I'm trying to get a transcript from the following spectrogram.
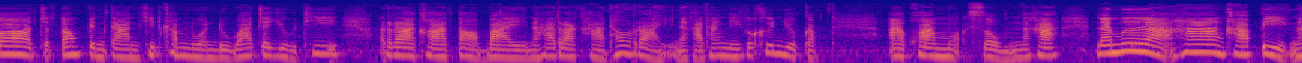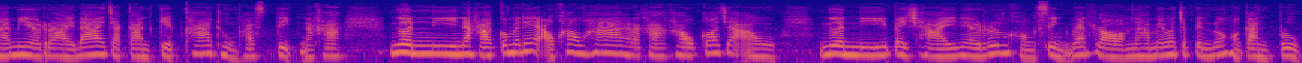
ก็จะต้องเป็นการคิดคำนวณดูว่าจะอยู่ที่ราคาต่อใบนะคะ ราคาเท่าไหร่นะคะ ทั้งนี้ก็ขึ้นอยู่กับ ความเหมาะสมนะคะ และเมื่อห้างค้าปลีกนะคะมีรายได้จากการเก็บค่าถุงพลาสติกนะคะ เงินนี้นะคะก็ไม่ได้เอาเข้าห้างนะคะ เขาก็จะเอาเงินนี้ไปใช้ในเรื่องของสิ่งแวดล้อมนะคะ ไม่ว่าจะเป็นเรื่องของการปลูก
